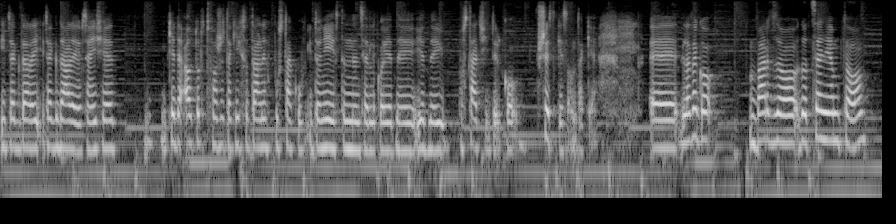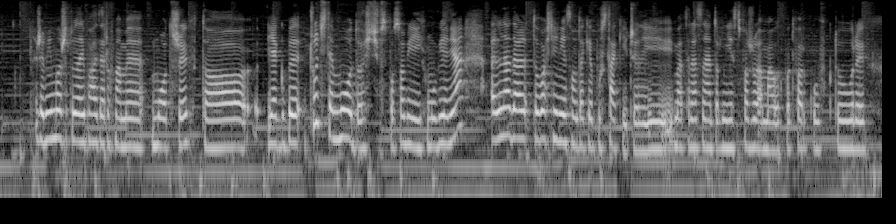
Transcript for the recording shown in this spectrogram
i tak dalej, i tak dalej. W sensie kiedy autor tworzy takich totalnych pustaków i to nie jest tendencja tylko jednej, jednej postaci, tylko wszystkie są takie. E, dlatego bardzo doceniam to, że mimo, że tutaj bohaterów mamy młodszych, to jakby czuć tę młodość w sposobie ich mówienia, ale nadal to właśnie nie są takie pustaki, czyli Materna Senator nie stworzyła małych potworków, których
